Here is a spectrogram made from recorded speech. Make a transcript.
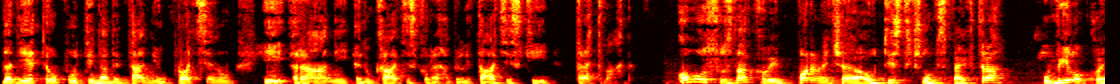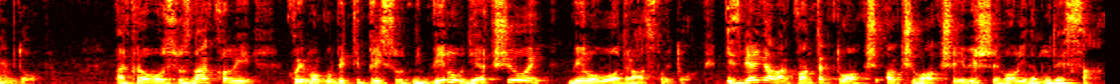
da dijete uputi na detaljniju procjenu i rani edukacijsko-rehabilitacijski tretman. Ovo su znakovi poremećaja autističnog spektra u bilo kojem dobu. Dakle, ovo su znakovi koji mogu biti prisutni bilo u dječjoj, bilo u odrasloj dobi. Izbjegava kontakt u oči u oči i više voli da bude sam.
